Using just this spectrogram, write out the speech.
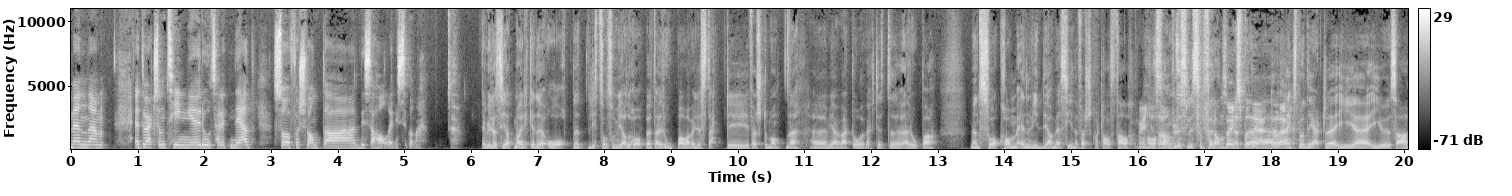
Men eh, etter hvert som ting roet seg litt ned, så forsvant da disse hale risikoene. Jeg vil jo si at Markedet åpnet litt sånn som vi hadde håpet. Europa var veldig sterkt de første månedene. Eh, vi har vært overvektet eh, Europa. Men så kom Nvidia med sine første kvartalstall, og så plutselig så forandret så eksploderte det, eksploderte det i, i, USA.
